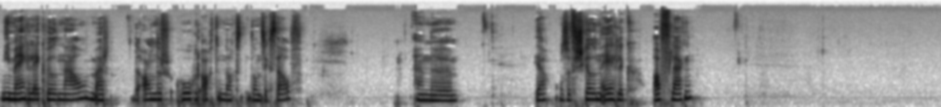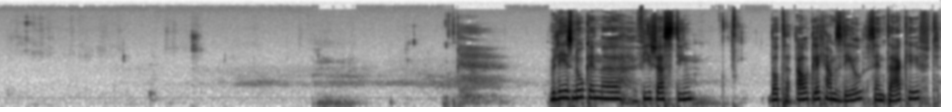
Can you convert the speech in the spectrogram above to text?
Niet mijn gelijk willen halen, maar de ander hoger achten dan zichzelf. En uh, ja, onze verschillen eigenlijk afleggen. We lezen ook in uh, 4.16 dat elk lichaamsdeel zijn taak heeft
